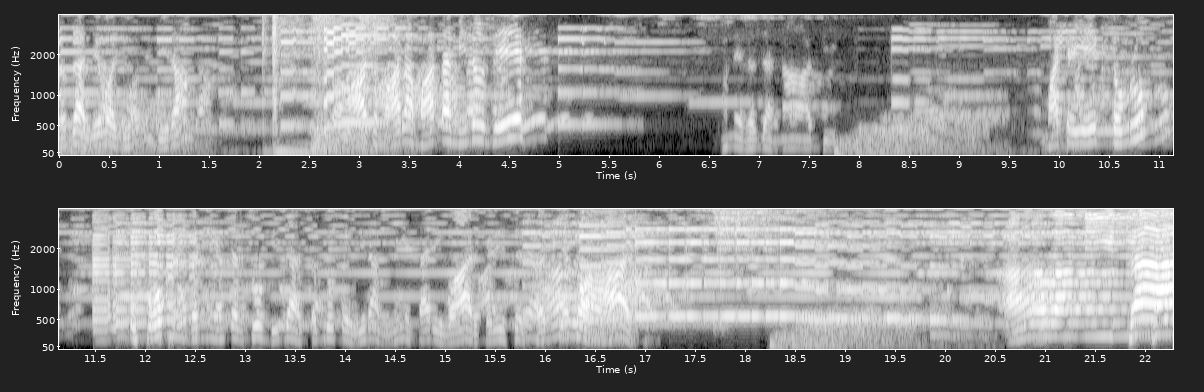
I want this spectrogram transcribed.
રજા લેવા જવું ને વીરા આજ મારા માતા મીંગલ દે મને રજા ના આપી. માટે એક સ્વરૂપ ગઢની અંદર શું બીજા સ્વરૂપે વીરા મેં તારી વાર કરી છે. સત્ય તો આજ. આવા મીઠા.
